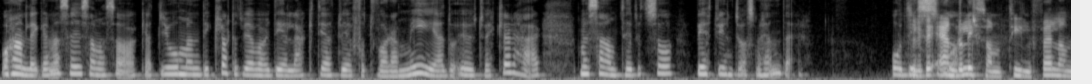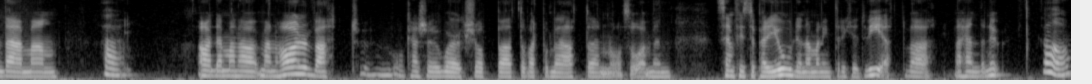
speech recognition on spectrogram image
Och handläggarna säger samma sak att jo men det är klart att vi har varit delaktiga, att vi har fått vara med och utveckla det här. Men samtidigt så vet vi inte vad som händer. Och Så det är blir ändå liksom tillfällen där man Ja. Ja, där man har, man har varit och kanske workshoppat och varit på möten och så men sen finns det perioder när man inte riktigt vet vad, vad händer nu. Ja,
